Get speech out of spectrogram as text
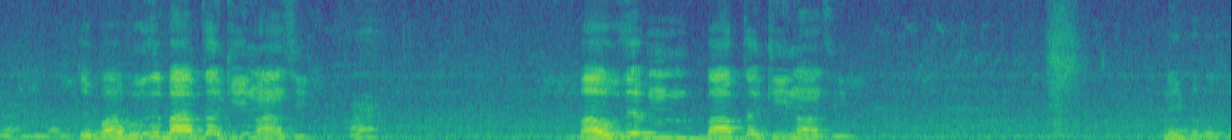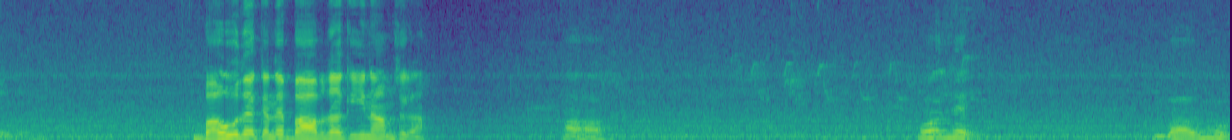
ਹਾਂ ਤੇ ਬਾਬੂ ਦੇ ਬਾਪ ਦਾ ਕੀ ਨਾਂ ਸੀ? ਹਾਂ? ਬਾਬੂ ਦੇ ਬਾਪ ਦਾ ਕੀ ਨਾਂ ਸੀ? ਨਹੀਂ ਪਤਾ ਚੱਲਦਾ ਬਾਹੂ ਦੇ ਕਹਿੰਦੇ ਬਾਪ ਦਾ ਕੀ ਨਾਮ ਸੀਗਾ? ਆਹੋ। ਉਹ ਦੇ ਬਾਬੂ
